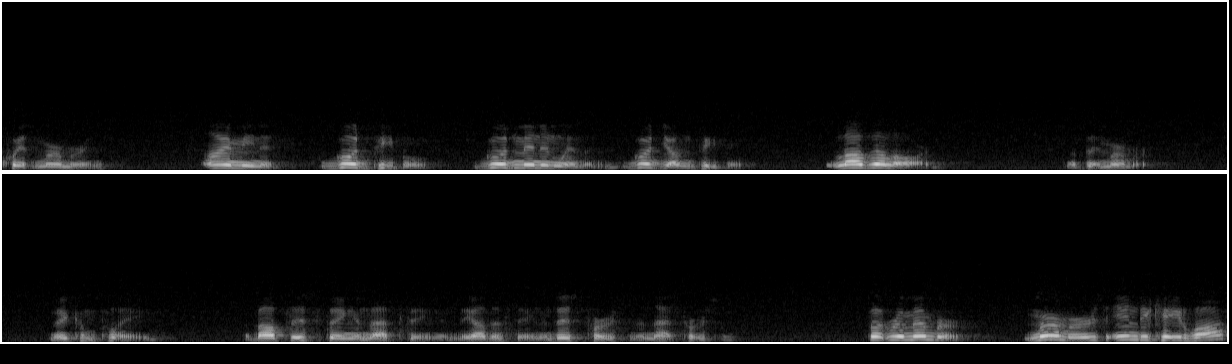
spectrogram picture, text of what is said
quit murmuring. I mean it. Good people, good men and women, good young people, love the Lord, but they murmur. They complain about this thing and that thing and the other thing and this person and that person. But remember, murmurs indicate what?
